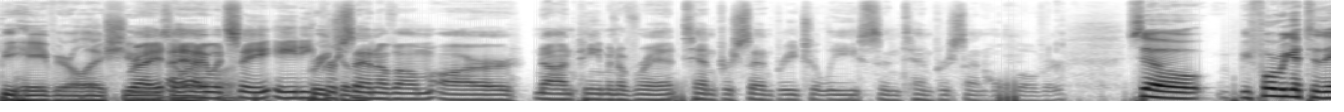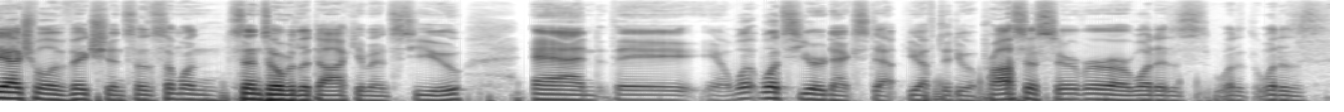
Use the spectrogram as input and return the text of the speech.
behavioral issues. right, or- I, would say eighty breach of- percent of them are non-payment of rent, ten percent breach of lease, and ten percent holdover. So before we get to the actual eviction, so someone sends over the documents to you, and they, you know, what what's your next step? You have to do a process server, or what is what what is?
